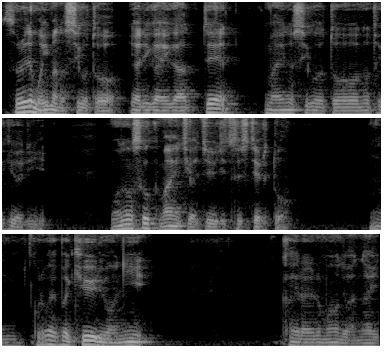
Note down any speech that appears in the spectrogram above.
それでも今の仕事やりがいがあって、前の仕事の時よりものすごく毎日が充実してると。うん、これはやっぱり給料に変えられるものではないっ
